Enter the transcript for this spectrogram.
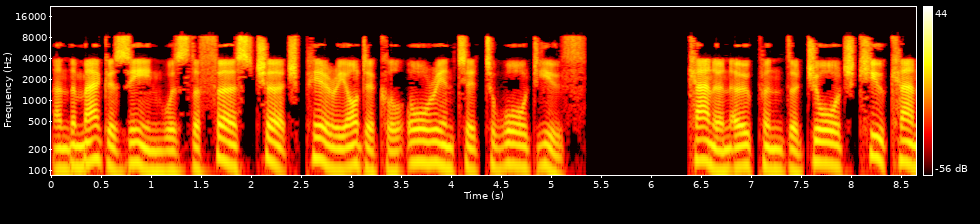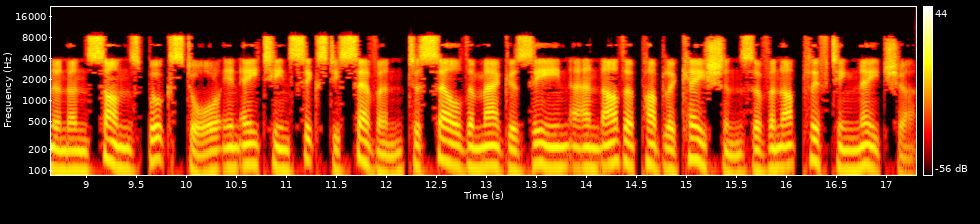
and the magazine was the first church periodical oriented toward youth. Cannon opened the George Q. Cannon and Sons bookstore in 1867 to sell the magazine and other publications of an uplifting nature.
